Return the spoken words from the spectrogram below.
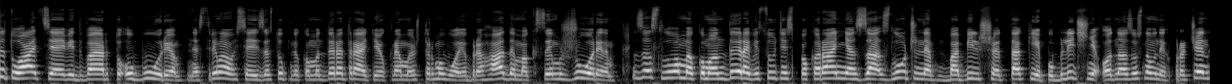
Ситуація відверто обурює. Не стримався і заступник командира 3-ї окремої штурмової бригади Максим Жорін. За словами командира, відсутність покарання за злочини, ба більше такі публічні одна з основних причин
